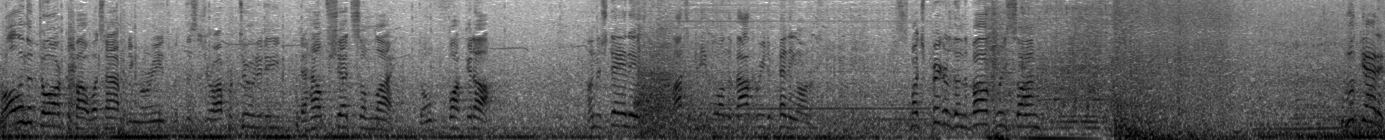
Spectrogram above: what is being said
We're all in the dark about what's happening, Marines, but this is your opportunity to help shed some light. Don't fuck it up. Understand, Understanding, lots of people on the Valkyrie depending on us. It's much bigger than the Valkyrie, son. Look at it!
